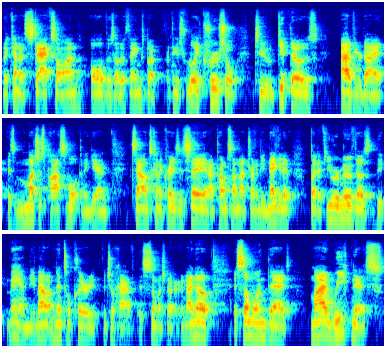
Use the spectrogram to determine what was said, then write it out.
that kind of stacks on all of those other things. But I think it's really crucial to get those out of your diet as much as possible. And again, it sounds kind of crazy to say, and I promise I'm not trying to be negative, but if you remove those, the, man, the amount of mental clarity that you'll have is so much better. And I know as someone that my weakness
